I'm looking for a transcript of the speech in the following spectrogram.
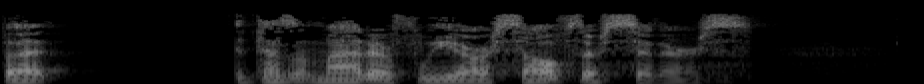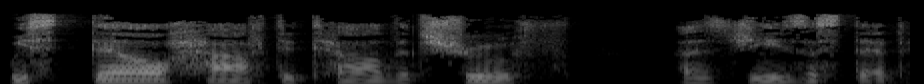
But it doesn't matter if we ourselves are sinners. We still have to tell the truth as Jesus did.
